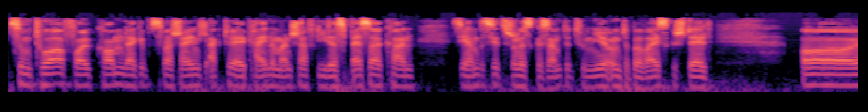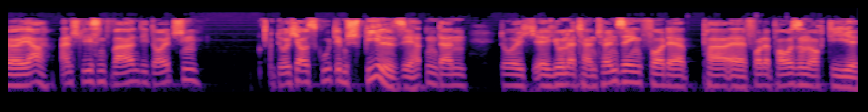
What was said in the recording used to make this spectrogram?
zum Torerfolg kommen. Da gibt es wahrscheinlich aktuell keine Mannschaft, die das besser kann. Sie haben das jetzt schon das gesamte Turnier unter Beweis gestellt. Uh, ja, anschließend waren die Deutschen durchaus gut im Spiel. Sie hatten dann durch äh, Jonathan Tönsing vor der, pa äh, vor der Pause noch die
